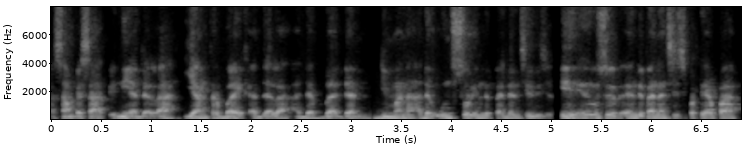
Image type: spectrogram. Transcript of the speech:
sampai saat ini adalah yang terbaik adalah ada badan di mana ada unsur independensi di situ. Ini unsur independensi seperti apa?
